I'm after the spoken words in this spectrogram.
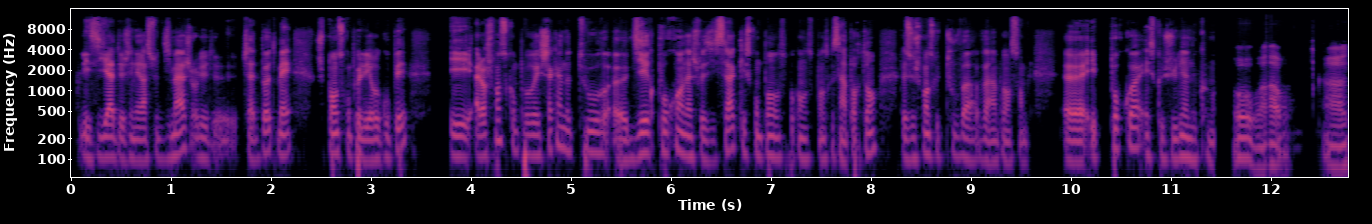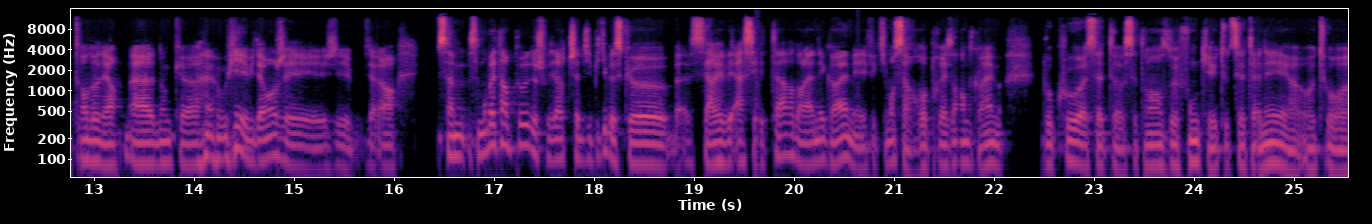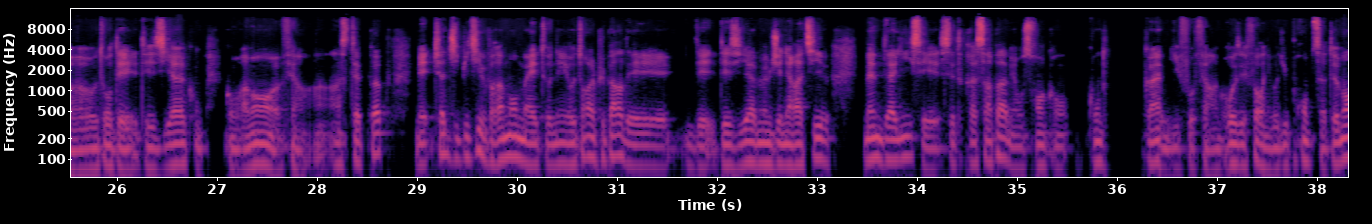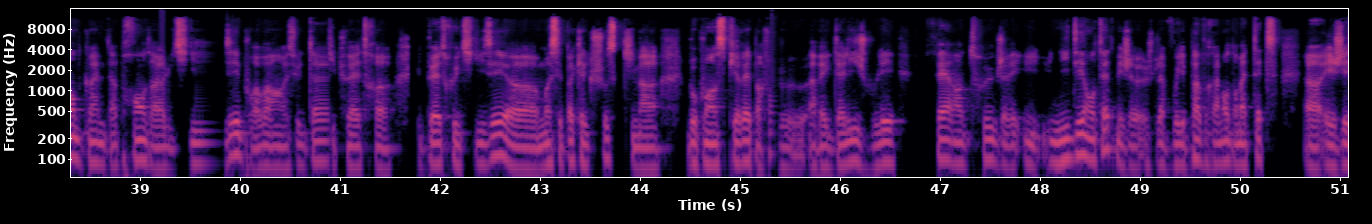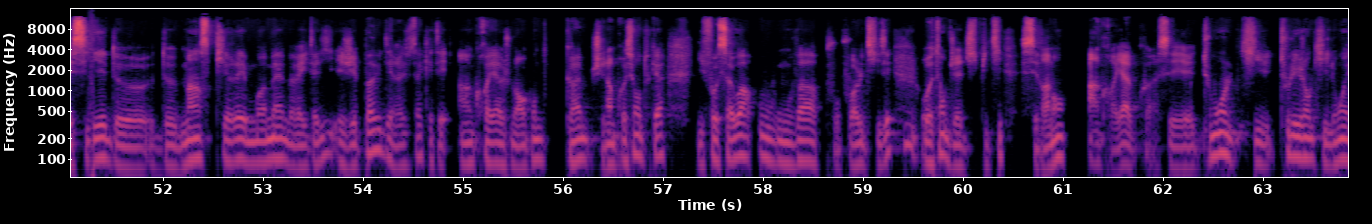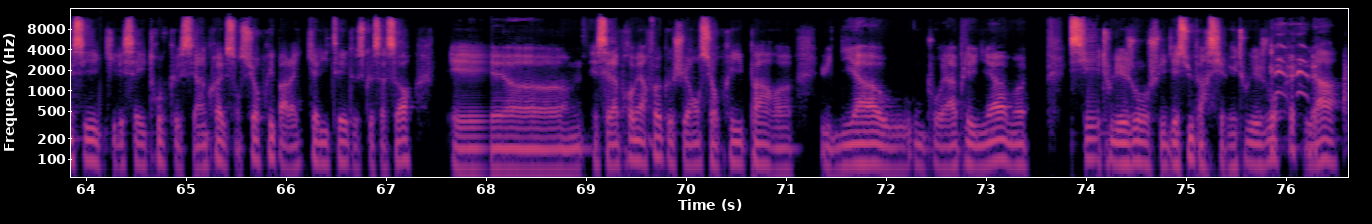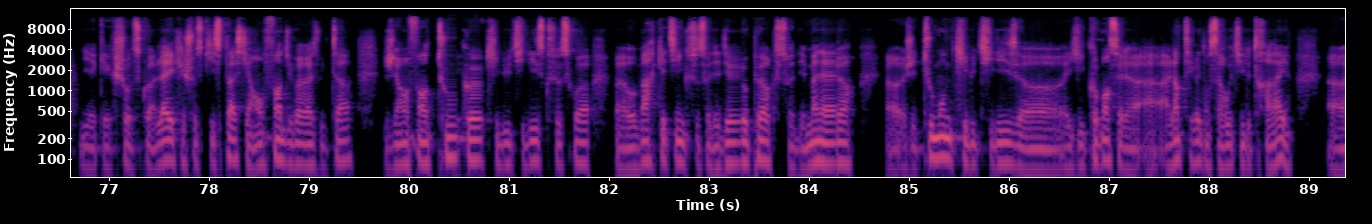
les IA de génération d'images au lieu de chatbot, mais je pense qu'on peut les regrouper. Et alors, je pense qu'on pourrait chacun notre tour dire pourquoi on a choisi ça, qu'est-ce qu'on pense, pourquoi on pense que c'est important, parce que je pense que tout va, va un peu ensemble. et pourquoi est-ce que Julien ne commence Oh, waouh euh, tant d'honneur. Euh, donc oui, évidemment, j'ai alors ça, m'embête un peu de choisir ChatGPT parce que bah, c'est arrivé assez tard dans l'année quand même et effectivement ça représente quand même beaucoup euh, cette, euh, cette tendance de fond qu'il y a eu toute cette année euh, autour, des, IA qui ont, vraiment fait un, step up. Mais ChatGPT vraiment m'a étonné. Autant la plupart des, IA même génératives, même Dali, c'est très sympa, mais on se rend compte quand même, il faut faire un gros effort au niveau du prompt. Ça demande quand même d'apprendre à l'utiliser pour avoir un résultat qui peut être, qui peut être utilisé. Euh, moi, c'est pas quelque chose qui m'a beaucoup inspiré. Parfois, avec Dali, je voulais faire un truc, j'avais une idée en tête, mais je ne la voyais pas vraiment dans ma tête. Euh, et j'ai essayé de, de m'inspirer moi-même avec Dali et j'ai pas eu des résultats qui étaient incroyables. Je me rends compte quand même, j'ai l'impression en tout cas, il faut savoir où on va pour pouvoir l'utiliser. Mmh. Autant ChatGPT, c'est vraiment incroyable quoi. C'est tout le monde qui, tous les gens qui l'ont essayé, qui l'essayent, trouvent que c'est incroyable, sont surpris par la qualité de ce que ça sort. Et, euh, et c'est la première fois que je suis vraiment surpris par euh, une IA ou on pourrait appeler une IA. Moi, Siri tous les jours, je suis déçu par Siri tous les jours. Là, il y a quelque chose quoi. Là, il y a quelque chose qui se passe. Il y a enfin du vrai résultat. J'ai enfin tout qui l'utilise, que ce soit euh, au marketing, que ce soit des développeurs, que ce soit des managers. Euh, j'ai tout le monde qui l'utilise et qui commence à, à, l'intégrer dans sa routine de travail.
